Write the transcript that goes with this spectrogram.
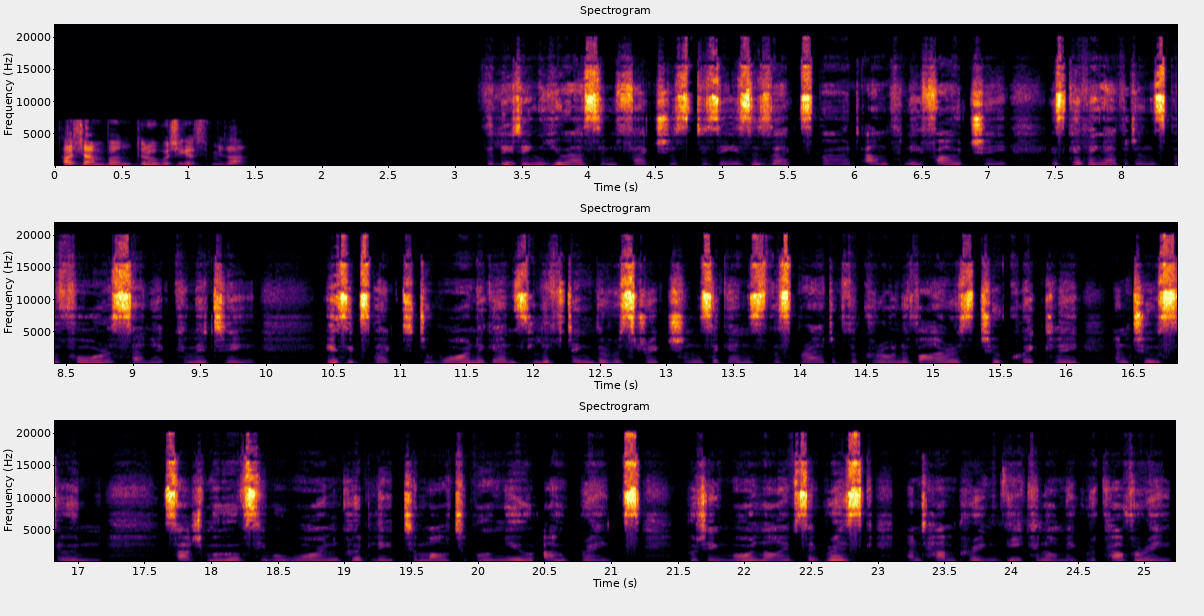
다시 한번 들어보시겠습니다. The leading US infectious diseases expert, Anthony Fauci, is giving evidence before a Senate committee. He is expected to warn against lifting the restrictions against the spread of the coronavirus too quickly and too soon. Such moves, he will warn, could lead to multiple new outbreaks, putting more lives at risk and hampering the economic recovery.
